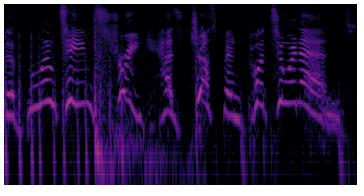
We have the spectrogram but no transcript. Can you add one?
The blue team's streak has just been put to an end!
